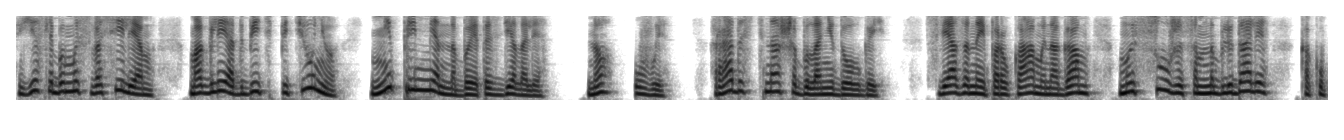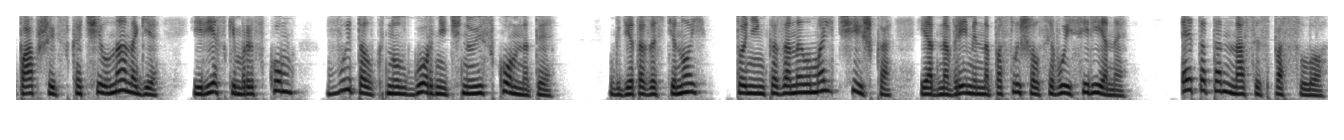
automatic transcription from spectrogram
Если бы мы с Василием могли отбить Петюню, непременно бы это сделали. Но, увы, радость наша была недолгой. Связанные по рукам и ногам, мы с ужасом наблюдали, как упавший вскочил на ноги и резким рывком вытолкнул горничную из комнаты. Где-то за стеной Тоненько заныл мальчишка, и одновременно послышался вой сирены. Это-то нас и спасло.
